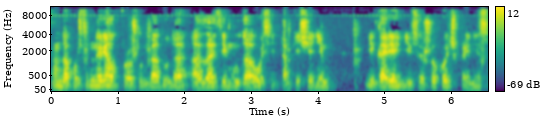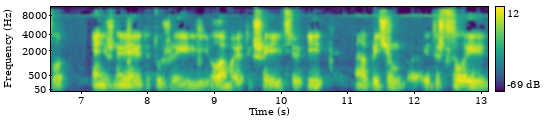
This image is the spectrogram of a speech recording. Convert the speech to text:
Он, допустим, нырял в прошлом году, да, а за зиму, за осень, там, течением и коряги, и все, что хочешь, принесло. И они же ныряют, и тут же и ломают и шеи, и все. И а, причем это же целые,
